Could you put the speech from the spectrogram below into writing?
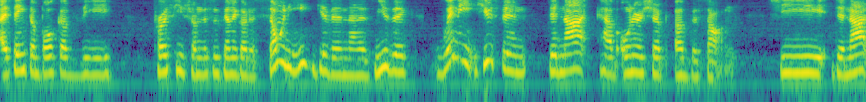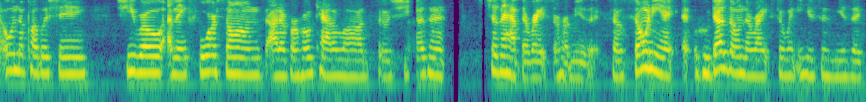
I think the bulk of the proceeds from this is going to go to Sony, given that it's music. Whitney Houston did not have ownership of the songs. She did not own the publishing. She wrote, I think, four songs out of her whole catalog, so she doesn't she doesn't have the rights to her music. So Sony, who does own the rights to Whitney Houston's music,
